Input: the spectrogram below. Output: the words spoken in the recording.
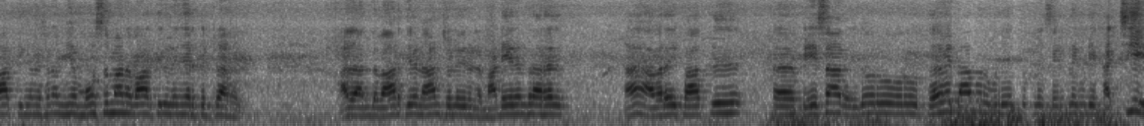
பார்த்தீங்கன்னு சொன்னால் மிக மோசமான வார்த்தையில் இளைஞர் திட்டார்கள் அது அந்த வார்த்தையில் நான் சொல்லுகிறேன் மடையன் என்றார்கள். அவரை பார்த்து பேசாத ஏதோ ஒரு ஒரு தேவையில்லாத ஒரு விடயத்துக்குள்ளே சென்று எங்களுடைய கட்சியை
